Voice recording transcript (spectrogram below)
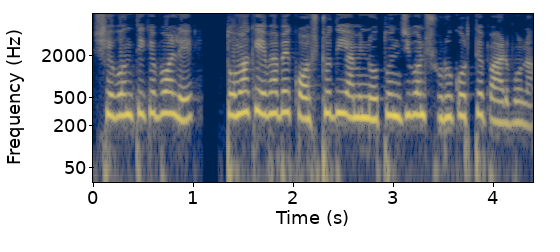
সেবন্তীকে বলে তোমাকে এভাবে কষ্ট দিয়ে আমি নতুন জীবন শুরু করতে পারব না।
